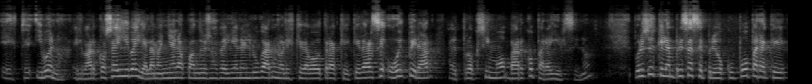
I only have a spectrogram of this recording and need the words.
Este, y bueno, el barco se iba y a la mañana cuando ellos veían el lugar no les quedaba otra que quedarse o esperar al próximo barco para irse. ¿no? Por eso es que la empresa se preocupó para que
